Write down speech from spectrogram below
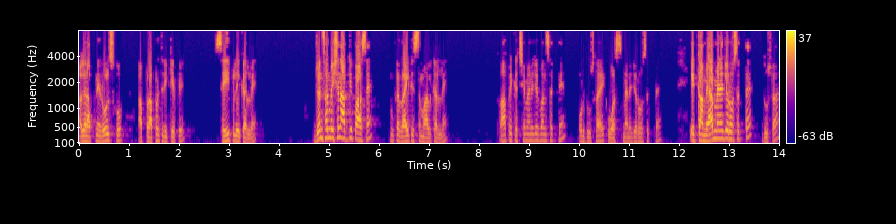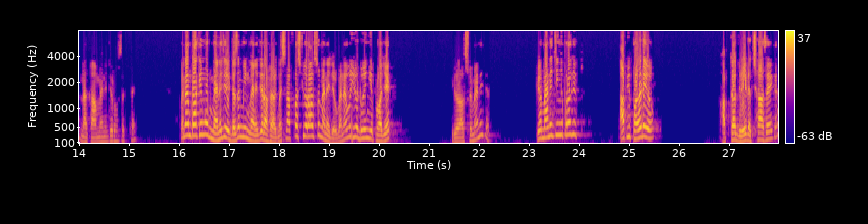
अगर अपने रोल्स को आप प्रॉपर तरीके पे सही प्ले कर लें, जो इंफॉर्मेशन आपके पास है, उनका राइट इस्तेमाल कर लें तो आप एक अच्छे मैनेजर बन सकते हैं और दूसरा एक वर्स मैनेजर हो सकता है। एक कामयाब मैनेजर हो सकता है दूसरा नाकाम मैनेजर हो सकता है When I'm talking about manager, it doesn't mean manager of organization. Of course, you are also manager. Whenever you're doing a project, you are also a manager. You are managing a project. आप ये पढ़ रहे हो आपका ग्रेड अच्छा आ जाएगा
